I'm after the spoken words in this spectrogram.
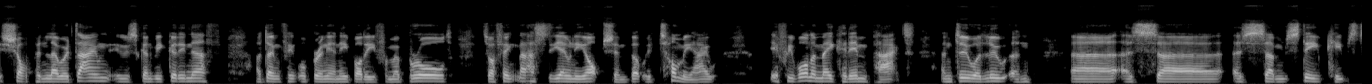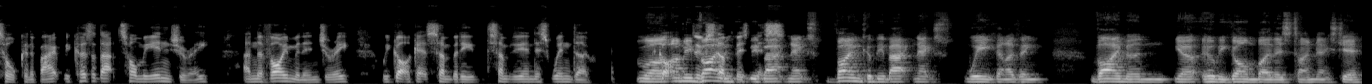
shopping lower down who's going to be good enough. I don't think we'll bring anybody from abroad. So I think that's the only option. But with Tommy out, if we want to make an impact and do a Luton, uh, as uh, as um, Steve keeps talking about, because of that Tommy injury and the Weimann injury, we've got to get somebody somebody in this window. Well, I mean, Weimann could be back next. Weimann could be back next week, and I think Weimann, you know, he'll be gone by this time next year.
